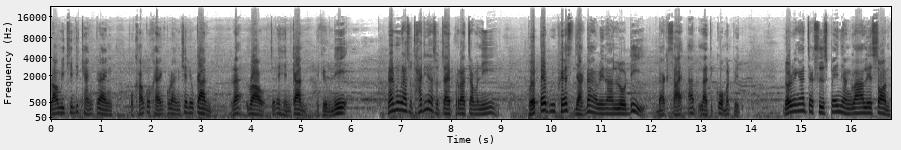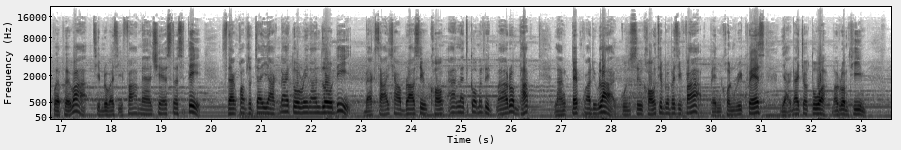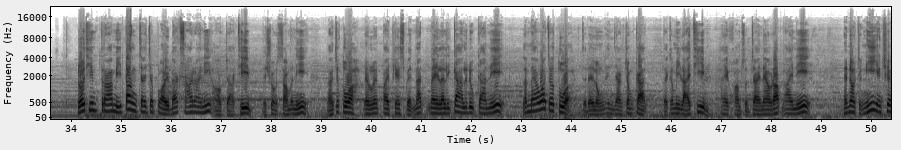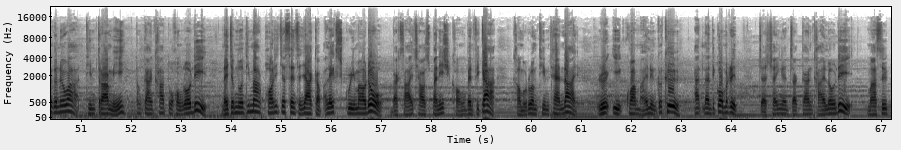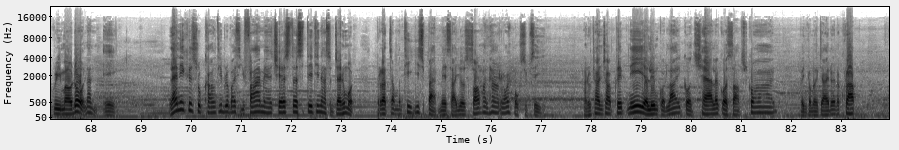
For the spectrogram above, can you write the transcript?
เรามีทีมที่แข็งแกร่ง พวกเขาก็แข็งแกร่งเช่นเดียวกัน และเราจะได้เห็นกันในคืนวันนี้และเรื่องราวสุดท้ายที่น่าสนใจประจำวันนี้ เผยเป๊ปรีเควสอยากได้เรนานโลดี้แบ็กซ้ายแอตเลติโกมาดริดโดยรายงานจากสื่อสเปนอย่างลาเลซอน เปิดเผยว่า ทีมรือใบสีฟ้าแมนเชสเตอร์ซิตี้แสดงความสนใจอยากได้ตัวเรนานโลดี้แบ็กซ้ายชาวบราซิลของแอตเลติโกมาดริดมาร่วมทัพ หลังเป๊ปกวาดิโอลากุนซือของทีมเรือใบสีฟ้า เป็นคนรีเควสอยากได้เจ้าตัวมาร่วมทีม โดยทีมตราหมีตั้งใจจะปล่อยแบ็กซ้ายรายนี้ออกจากทีมในช่วงซัมเมอร์นี้ หลังเจ้าตัวได้ลงเล่นไปเพียง 11 นัดในลาลิก้าฤดูกาลนี้ และแม้ว่าเจ้าตัวจะได้ลงเล่นอย่างจำกัด แต่ก็มีหลายทีมให้ความสนใจแนวรับรายนี้และนอกจากนี้ยังเชื่อกันด้วยว่าทีมตราหมีต้องการค่าตัวของโรดี้ ในจำนวนที่มากพอที่จะเซ็นสัญญากับอเล็กซ์กรีมาโดแบ็กซ้ายชาวสเปนิชของเบนฟิก้าเข้ามาร่วมทีมแทนได้ หรืออีกความหมายหนึ่งก็คือแอตแลนติโกมาดริดจะใช้เงินจากการขายโรดี้มาซื้อกรีมาโดนั่นเอง และนี่คือสรุปข่าวทีมเรือใบสีฟ้าแมนเชสเตอร์ซิตี้ที่น่าสนใจทั้งหมด ประจำวันที่ 28 เมษายน 2564 หากทุกท่านชอบคลิปนี้อย่าลืมกดไลค์ กดแชร์ และกด Subscribe เป็นกำลังใจด้วยนะครับ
